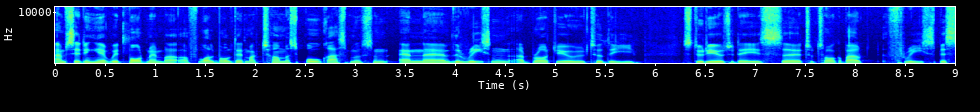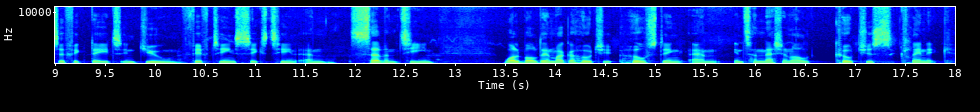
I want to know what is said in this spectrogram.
I'm sitting here with board member of Volleyball Denmark, Thomas Bro Rasmussen, and uh, the reason I brought you to the studio today is uh, to talk about three specific dates in June 15, 16, and 17. Volleyball Denmark are ho hosting an international coaches clinic.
